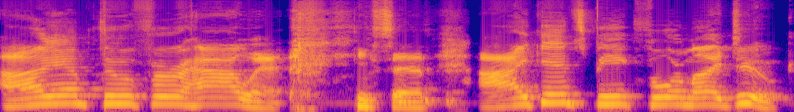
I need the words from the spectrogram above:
i am Thufir Hawat he said i can speak for my duke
